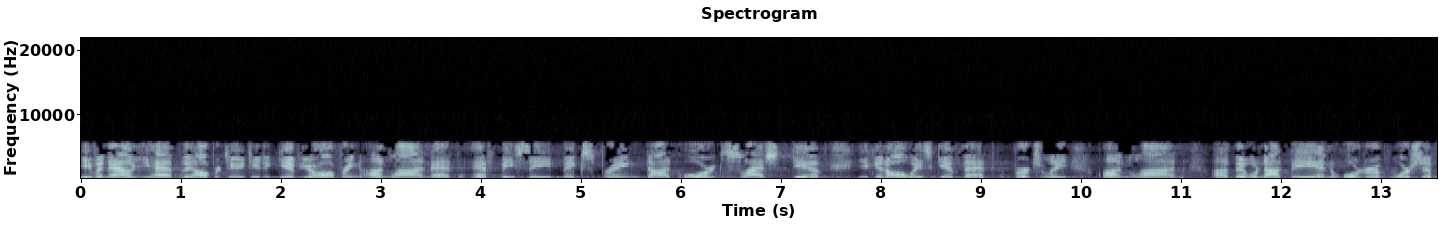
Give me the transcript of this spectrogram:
Even now, you have the opportunity to give your offering online at fbcbigspring.org slash give. You can always give that virtually online. Uh, there will not be an order of worship.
